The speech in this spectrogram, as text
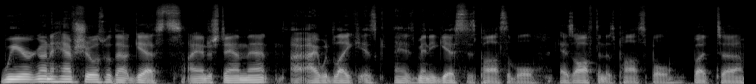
We're going to have shows without guests. I understand that. I, I, would like as, as many guests as possible, as often as possible, but uh,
